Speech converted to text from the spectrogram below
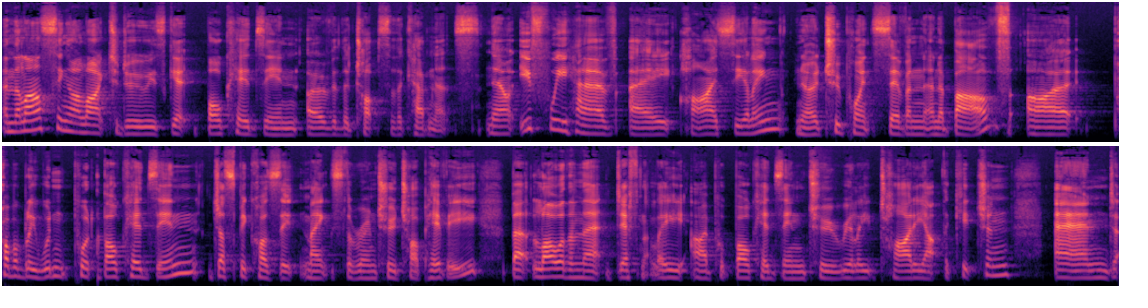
And the last thing I like to do is get bulkheads in over the tops of the cabinets. Now, if we have a high ceiling, you know, 2.7 and above, I probably wouldn't put bulkheads in just because it makes the room too top heavy. But lower than that, definitely I put bulkheads in to really tidy up the kitchen. And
